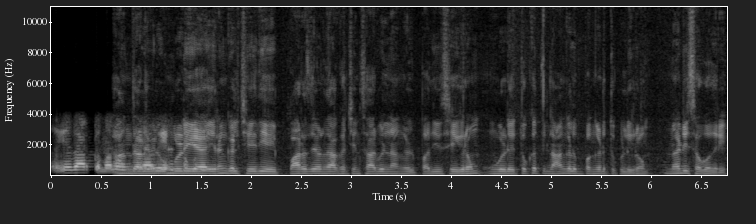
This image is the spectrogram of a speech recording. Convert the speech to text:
யதார்த்தமான அந்த அளவில் உங்களுடைய. இரங்கல் செய்தியை பாரதிய ஜனதா கட்சியின் சார்பில் நாங்கள் பதிவு செய்கிறோம். உங்களுடைய துக்கத்தில் நாங்களும் பங்கெடுத்துக் கொள்கிறோம். நன்றி சகோதரி.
